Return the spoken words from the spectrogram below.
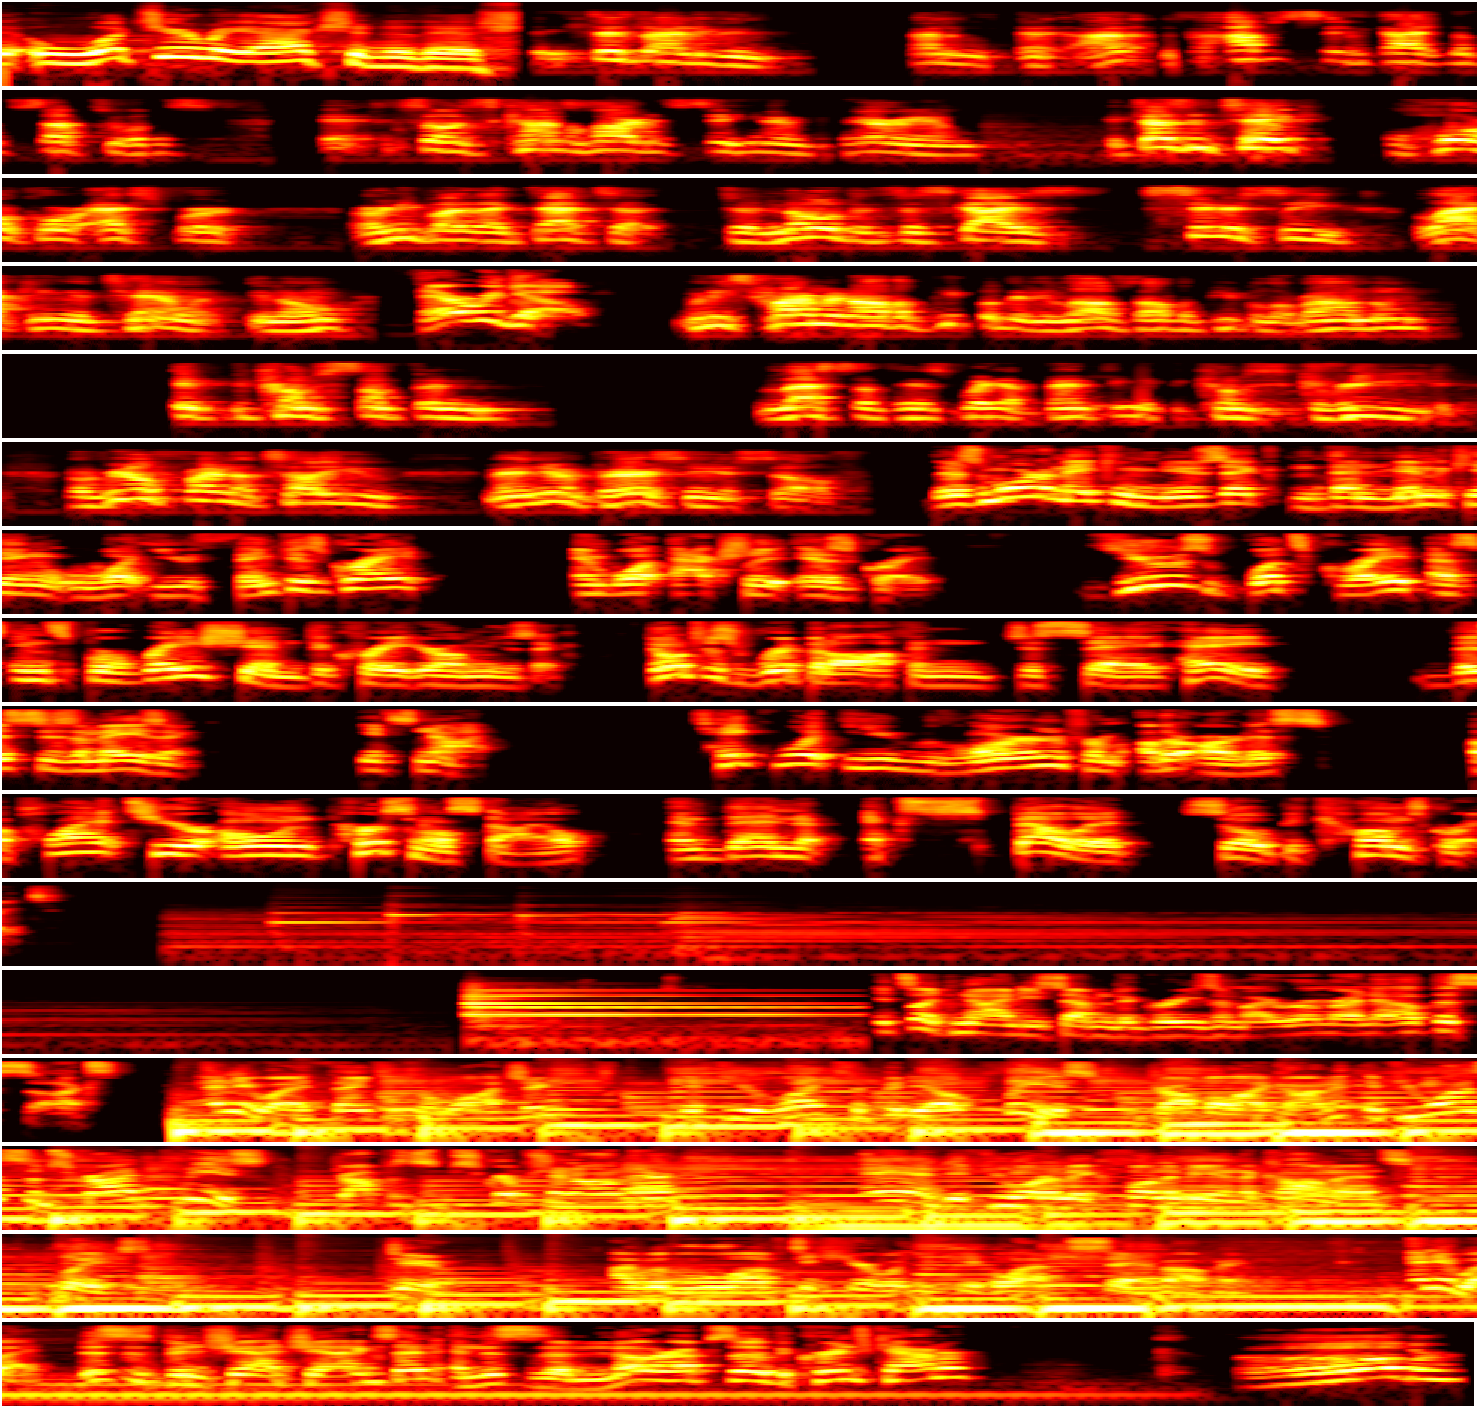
what's your reaction to this? It's just not even. I, I, obviously, the guy looks up to us, eh, so it's kind of hard to sit here and bury him. It doesn't take a horrorcore expert or anybody like that to to know that this guy's seriously lacking in talent. You know, There we go. when he's harming all the people that he loves, all the people around him, it becomes something less of his way of venting. It becomes greed. A real friend will tell you, man, you're embarrassing yourself. There's more to making music than mimicking what you think is great and what actually is great. Use what's great as inspiration to create your own music. Don't just rip it off and just say, hey, this is amazing. It's not. Take what you learn from other artists apply it to your own personal style, and then expel it so it becomes great. It's like 97 degrees in my room right now. This sucks. Anyway, thank you for watching. If you like the video, please drop a like on it. If you want to subscribe, please drop a subscription on there. And if you want to make fun of me in the comments, please do. I would love to hear what you people have to say about me. Anyway, this has been Chad Chattington, and this is another episode of The Cringe Counter. Cover.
